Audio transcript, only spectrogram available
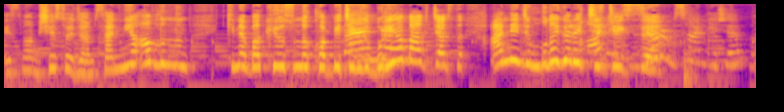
Esma bir şey söyleyeceğim. Sen niye ablanınkine bakıyorsun da kopya çekiyorsun? Buraya bakacaksın. Anneciğim buna göre çizeceksin. Çiziyorum bir saniye şey yapma.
